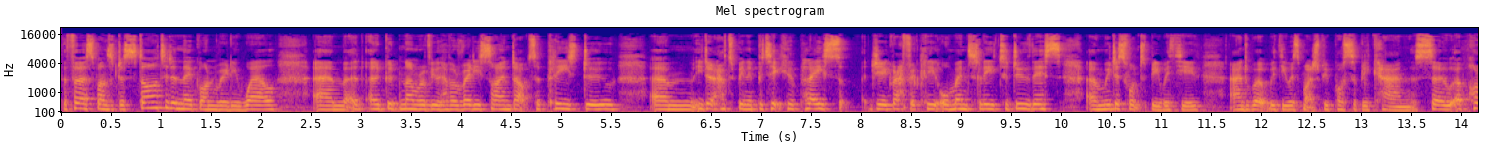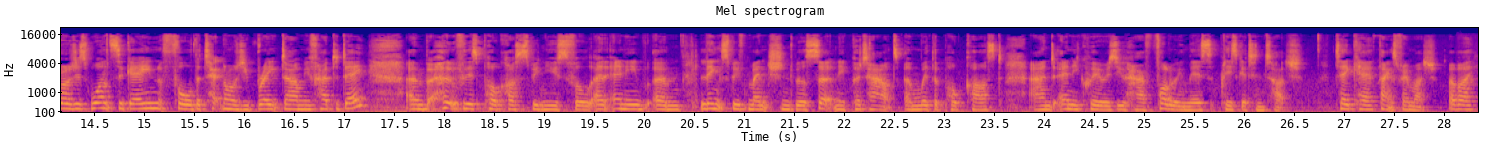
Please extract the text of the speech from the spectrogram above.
The first ones have just started and they've gone really well. Um, a, a, good number of you have already signed up, so please do. Um, you don't have to be in a particular place geographically or mentally to do this. Um, we just want to be with you and work with you as much as we possibly can. So, apologies once again for the technology breakdown we've had today, um, but hopefully, this podcast has been useful. And any um, links we've mentioned, we'll certainly put out um, with the podcast. And any queries you have following this, please get in touch. Take care. Thanks very much. Bye bye.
